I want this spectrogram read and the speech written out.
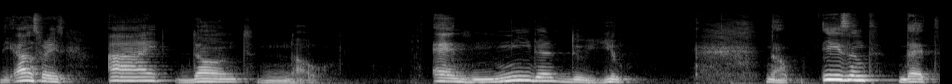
The answer is, I don't know and neither do you. Now, isn't that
